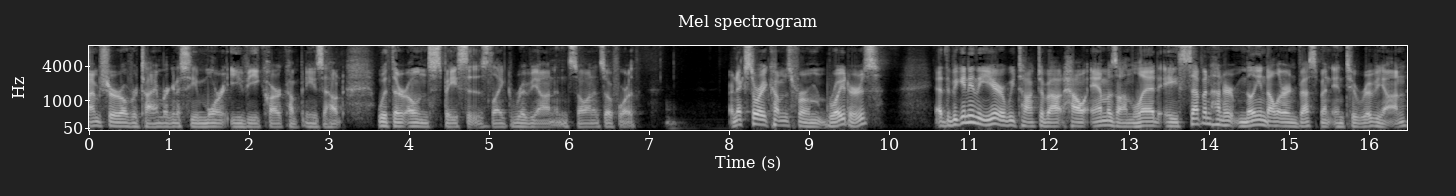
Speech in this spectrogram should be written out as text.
I'm sure over time we're going to see more EV car companies out with their own spaces like Rivian and so on and so forth. Our next story comes from Reuters. At the beginning of the year, we talked about how Amazon led a $700 million investment into Rivian.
